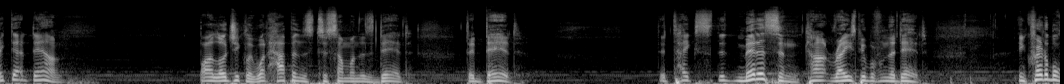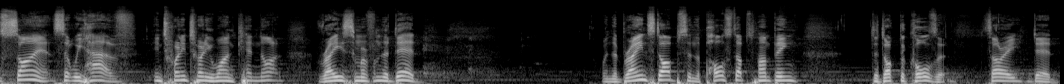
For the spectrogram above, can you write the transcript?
Break that down. Biologically, what happens to someone that's dead? They're dead. It takes medicine can't raise people from the dead. Incredible science that we have in 2021 cannot raise someone from the dead. When the brain stops and the pulse stops pumping, the doctor calls it. Sorry, dead.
